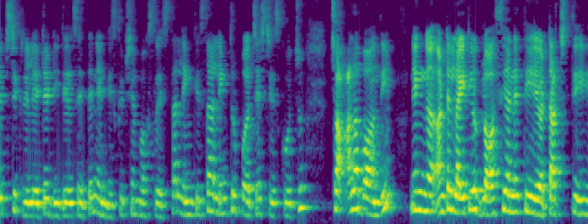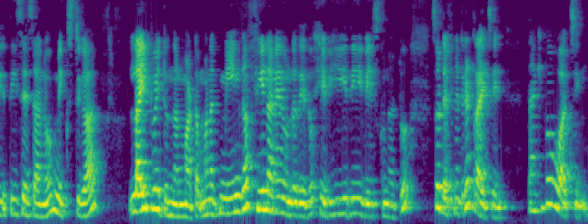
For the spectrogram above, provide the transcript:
lipstick related details అయితే నేను డిస్క్రిప్షన్ బాక్స్లో ఇస్తాను లింక్ ఇస్తా. లింక్ త్రూ పర్చేస్ చేసుకోవచ్చు. చాలా బాగుంది. నేను అంటే లైట్గా గ్లాసీ అనేది టచ్ తీ తీసేసాను మిక్స్డ్గా. లైట్ వెయిట్ ఉందన్నమాట. మనకు మెయిన్గా ఫీల్ అనేది ఉండదు. ఏదో హెవీది వేసుకున్నట్టు. సో డెఫినెట్గా ట్రై చేయండి. థ్యాంక్ యూ ఫర్ వాచింగ్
